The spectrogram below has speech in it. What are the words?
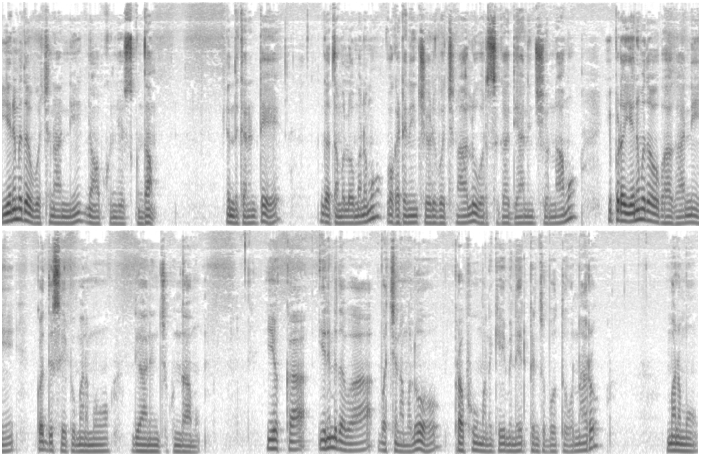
ఎనిమిదవ వచనాన్ని జ్ఞాపకం చేసుకుందాం. ఎందుకనంటే గతంలో మనము ఒకటి నుంచి ఏడు వచనాలు వరుసగా ధ్యానించి ఉన్నాము. ఇప్పుడు ఎనిమిదవ భాగాన్ని కొద్దిసేపు మనము ధ్యానించుకుందాము. ఈ యొక్క ఎనిమిదవ వచనములో ప్రభు మనకేమి నేర్పించబోతూ ఉన్నారో మనము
